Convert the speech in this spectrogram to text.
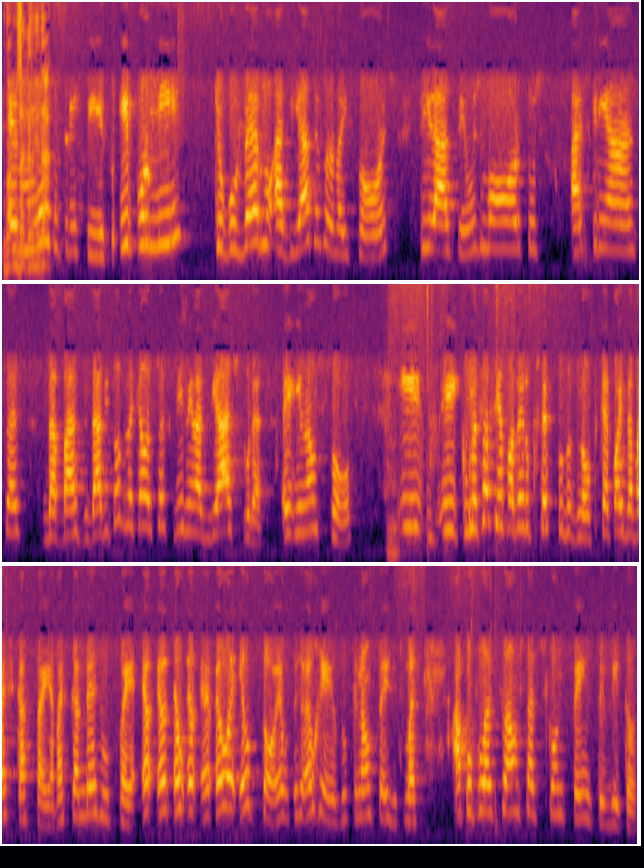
Vamos é acreditar... muito triste isso. E por mim, que o governo adiasse as eleições, tirassem os mortos, as crianças da base de dados e todas aquelas pessoas que vivem na diáspora e não só, e, e começassem a fazer o processo tudo de novo, porque a coisa vai ficar feia, vai ficar mesmo feia. Eu, eu, eu, eu, eu, eu, sou, eu, eu rezo que não seja isso, mas a população está descontente, Vitor.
